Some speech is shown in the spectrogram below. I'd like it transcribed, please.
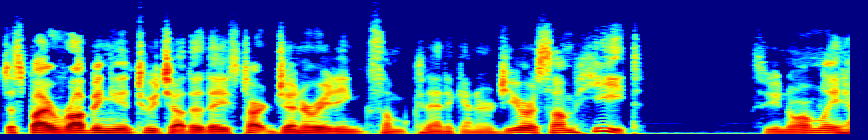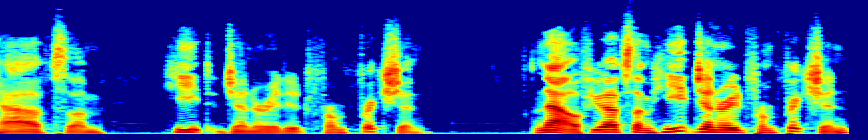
just by rubbing into each other. They start generating some kinetic energy or some heat. So you normally have some heat generated from friction. Now, if you have some heat generated from friction,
